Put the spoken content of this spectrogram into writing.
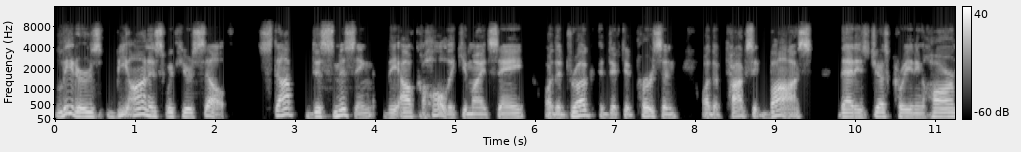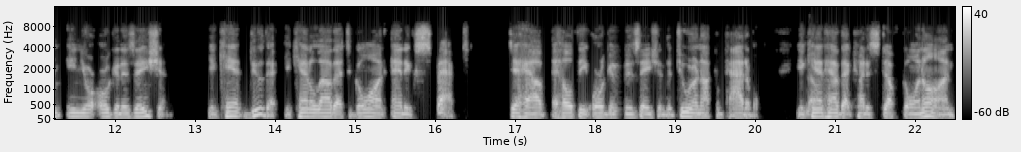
leaders, be honest with yourself. Stop dismissing the alcoholic, you might say, or the drug addicted person or the toxic boss that is just creating harm in your organization. You can't do that. You can't allow that to go on and expect to have a healthy organization. The two are not compatible. You no. can't have that kind of stuff going on.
